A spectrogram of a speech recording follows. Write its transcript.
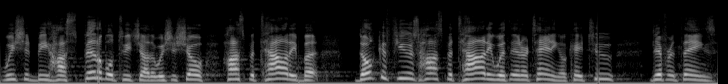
we should be hospitable to each other. We should show hospitality, but don't confuse hospitality with entertaining. Okay, two different things.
